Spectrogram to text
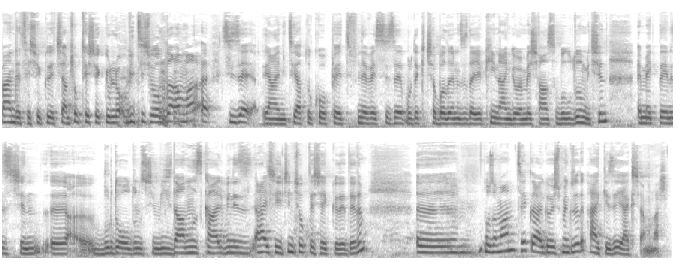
Ben de teşekkür edeceğim. Çok teşekkürlü bitiş oldu ama e, size yani tiyatro kooperatifine ve size buradaki çabalarınızı da yakinen görme şansı bulduğum için emekleriniz için, e, burada olduğunuz için, vicdanınız, kalbiniz, her şey için çok teşekkür ederim. E, o zaman tekrar görüşmek üzere. Herkese iyi akşamlar.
